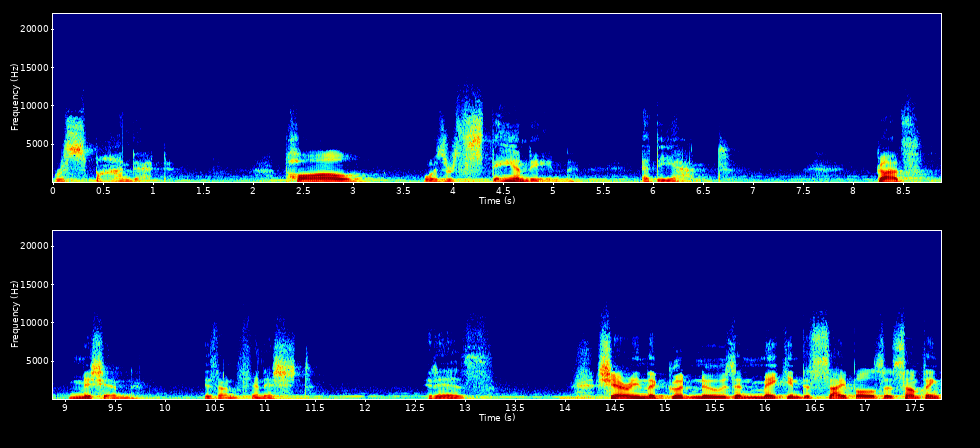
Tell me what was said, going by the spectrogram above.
responded. Paul was standing at the end. God's mission is unfinished. It is. Sharing the good news and making disciples is something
